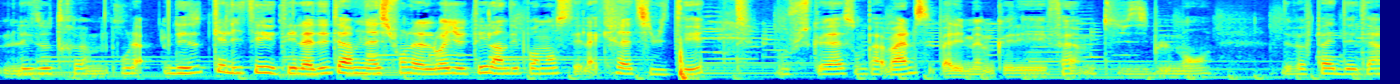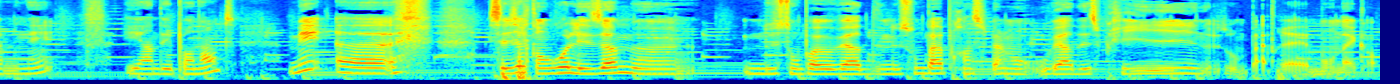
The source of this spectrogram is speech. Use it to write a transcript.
les autres qualités étaient la détermination, la loyauté, l'indépendance et la créativité. Donc jusque là elles sont pas mal, c'est pas les mêmes que les femmes qui visiblement ne peuvent pas être déterminées et indépendantes. Mais euh, c'est-à-dire qu'en gros, les hommes euh, ne, sont pas ouverts, ne sont pas principalement ouverts d'esprit, ne sont pas très. Bon, d'accord.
